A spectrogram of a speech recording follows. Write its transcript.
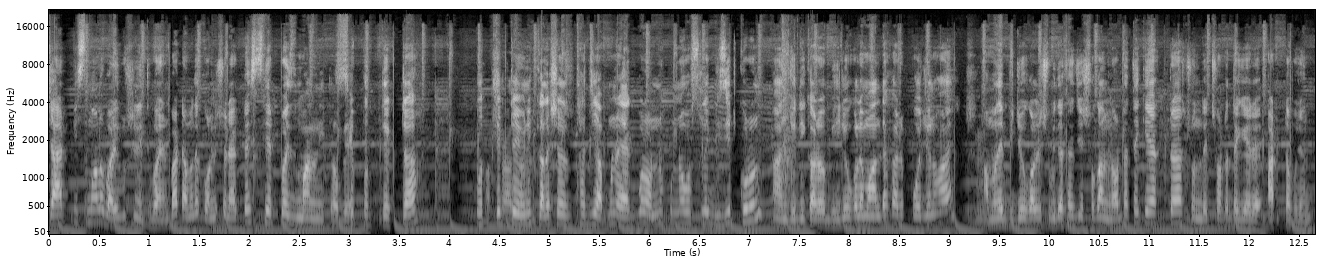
চার পিস মালও বাড়ি বসে নিতে পারেন বাট আমাদের কন্ডিশন একটাই সেট ওয়াইজ মাল নিতে হবে। প্রত্যেকটা প্রত্যেকটা। ইউনিক কালেকশন থাকছে। আপনারা একবার অন্নপূর্ণা বস্ত্রালয় ভিজিট করুন। আর যদি কারও ভিডিও কলে মাল দেখার প্রয়োজন হয় আমাদের ভিডিও কলের সুবিধা থাকছে সকাল নটা থেকে একটা সন্ধ্যে ছটা থেকে আটটা পর্যন্ত।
